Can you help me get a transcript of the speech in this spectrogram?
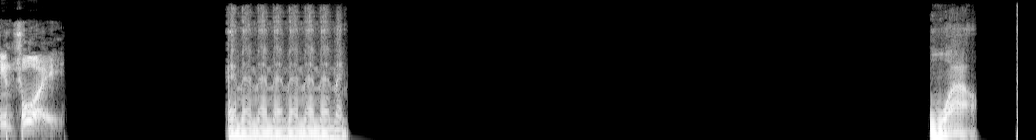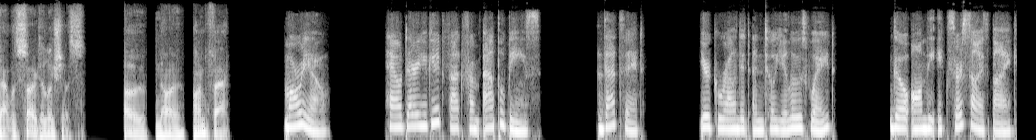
Enjoy. MMMMMMMM. Wow. That was so delicious. Oh, no, I'm fat. Mario. How dare you get fat from Applebee's? That's it. You're grounded until you lose weight. Go on the exercise bike,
